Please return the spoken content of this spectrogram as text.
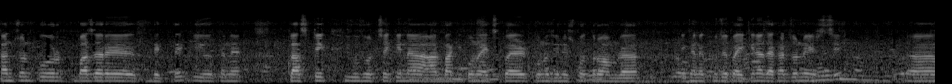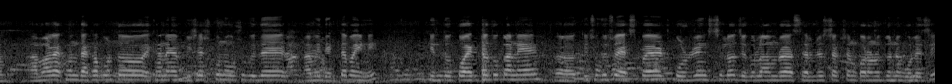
কাঞ্চনপুর বাজারে দেখতে কি ওখানে প্লাস্টিক ইউজ হচ্ছে কিনা, আর বাকি কোনো এক্সপায়ার্ড কোনো জিনিসপত্র আমরা এখানে খুঁজে পাই কিনা দেখার জন্য এসেছি। আমার এখন দেখা পর্যন্ত এখানে বিশেষ কোনো অসুবিধে আমি দেখতে পাইনি। কিন্তু কয়েকটা দোকানে কিছু কিছু এক্সপায়ার্ড কোল্ড ড্রিঙ্কস ছিল যেগুলো আমরা সেলফ ডিস্ট্রাকশন করানোর জন্য বলেছি।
